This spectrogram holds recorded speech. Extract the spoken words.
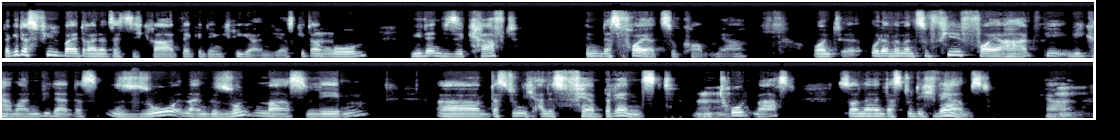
Da geht das viel bei 360 Grad, wecke den Krieger in dir. Es geht mhm. darum, wieder in diese Kraft, in das Feuer zu kommen, ja. Und, äh, oder wenn man zu viel Feuer hat, wie, wie kann man wieder das so in einem gesunden Maß leben, äh, dass du nicht alles verbrennst und mhm. tot machst, sondern dass du dich wärmst. Ja. Mhm.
